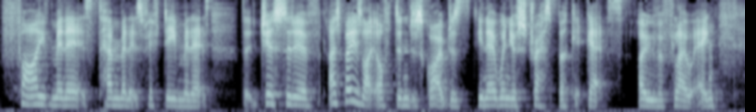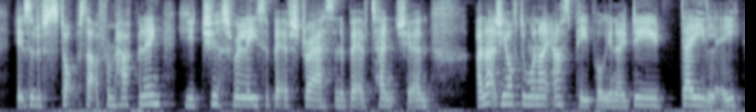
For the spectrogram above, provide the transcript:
five minutes, 10 minutes, 15 minutes that just sort of, I suppose, like often described as, you know, when your stress bucket gets overflowing, it sort of stops that from happening. You just release a bit of stress and a bit of tension. And actually, often when I ask people, you know, do you daily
